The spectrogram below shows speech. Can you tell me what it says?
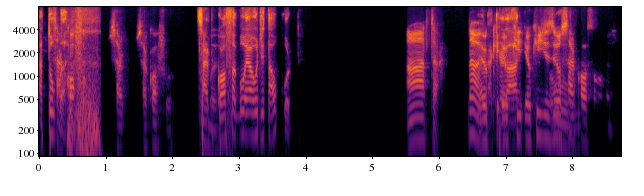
A tumba. Sarcófago. Sar- sarcófago. Sarcófago é onde tá o corpo. Ah, tá. Não, eu, que- eu, Aquela- que- eu quis dizer o o- sarcófago mesmo.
